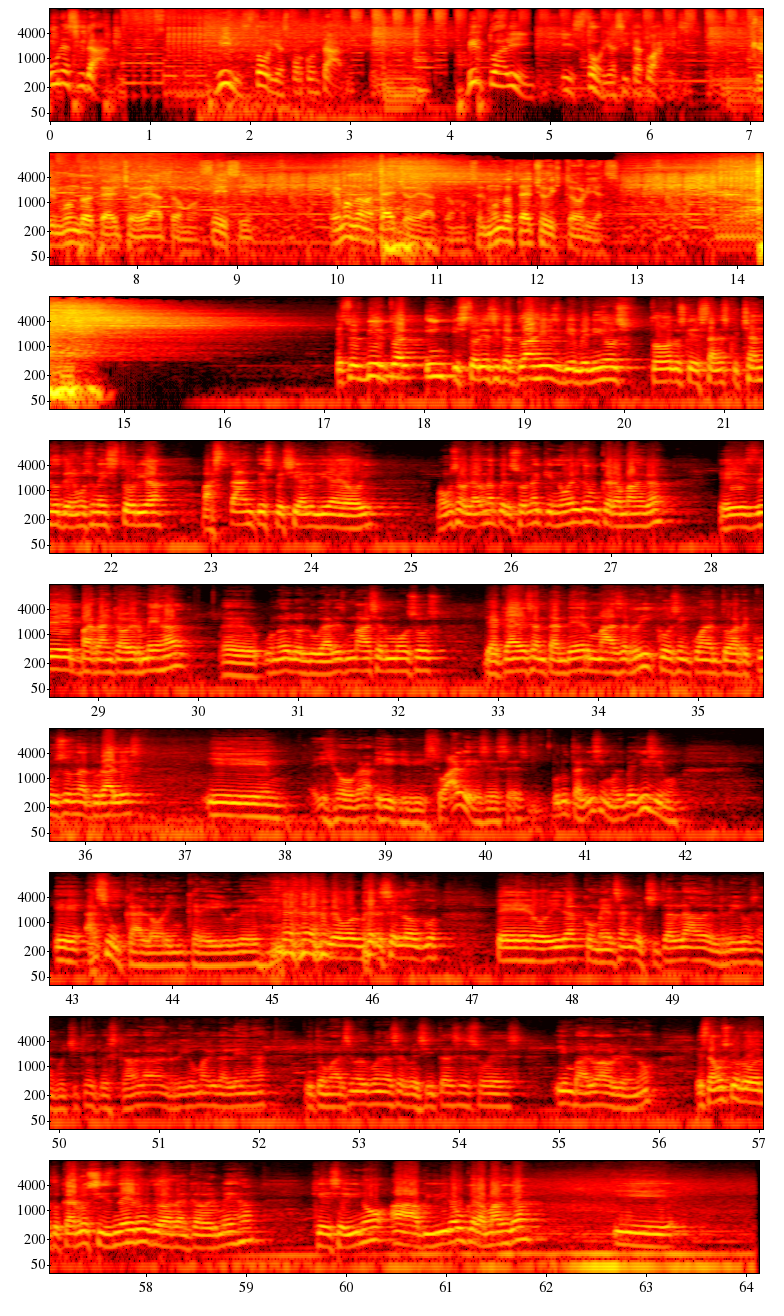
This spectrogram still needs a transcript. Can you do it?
Una ciudad. Mil historias por contar. Virtual Inc. Historias y tatuajes. Que el mundo está hecho de átomos, sí, sí. El mundo no está hecho de átomos, el mundo está hecho de historias. Esto es Virtual Inc. Historias y Tatuajes. Bienvenidos todos los que están escuchando. Tenemos una historia bastante especial el día de hoy. Vamos a hablar de una persona que no es de Bucaramanga, es de Barranca Bermeja, eh, uno de los lugares más hermosos de acá de Santander, más ricos en cuanto a recursos naturales y, y, visuales. Es, brutalísimo, es bellísimo. Eh, hace un calor increíble de volverse loco, pero ir a comer sangochito al lado del río, sangochito de pescado al lado del río Magdalena y tomarse unas buenas cervecitas, eso es invaluable, ¿no? Estamos con Roberto Carlos Cisneros de Barranca Bermeja, que se vino a vivir a Bucaramanga y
